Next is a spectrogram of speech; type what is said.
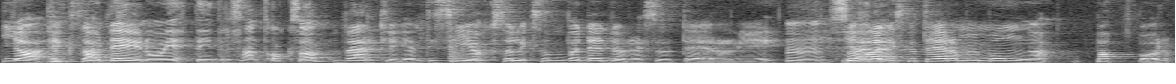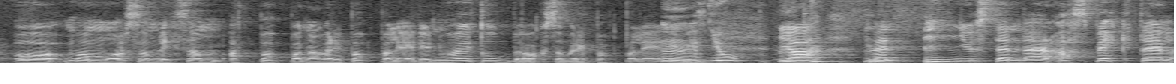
Ja, exakt. Och det är ju nog jätteintressant också. Verkligen, till se också liksom vad det då resulterar i. Mm, jag har det. diskuterat med många pappor och mammor som liksom att pappan har varit pappaledig. Nu har ju Tobbe också varit pappaledig Mm, visst. jo. Ja, men just den där aspekten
